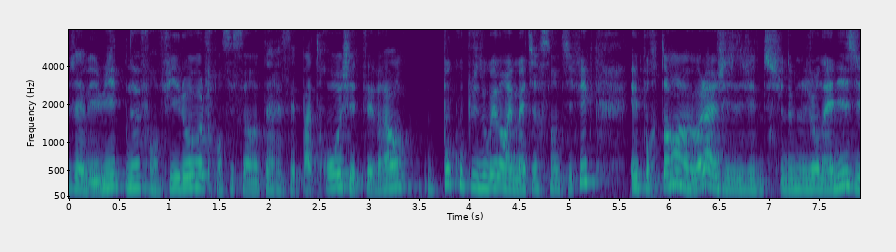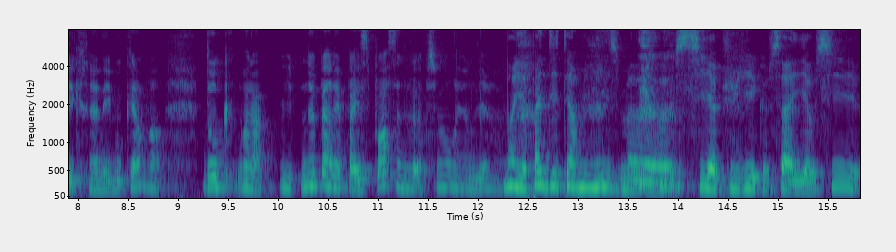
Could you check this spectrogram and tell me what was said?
J'avais 8, 9 en philo. Le français, ça m'intéressait pas trop. J'étais vraiment beaucoup plus douée dans les matières scientifiques. Et pourtant, voilà, je suis devenue journaliste, j'ai écrit des bouquins. donc, voilà, ne perdez pas espoir, ça ne veut absolument rien dire. Non, il n'y a pas de déterminisme euh, si appuyé que ça. Il y a aussi euh,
